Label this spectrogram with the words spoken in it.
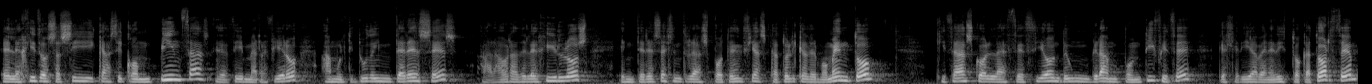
elegidos así casi con pinzas, es decir, me refiero a multitud de intereses a la hora de elegirlos, intereses entre las potencias católicas del momento, quizás con la excepción de un gran pontífice, que sería Benedicto XIV,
